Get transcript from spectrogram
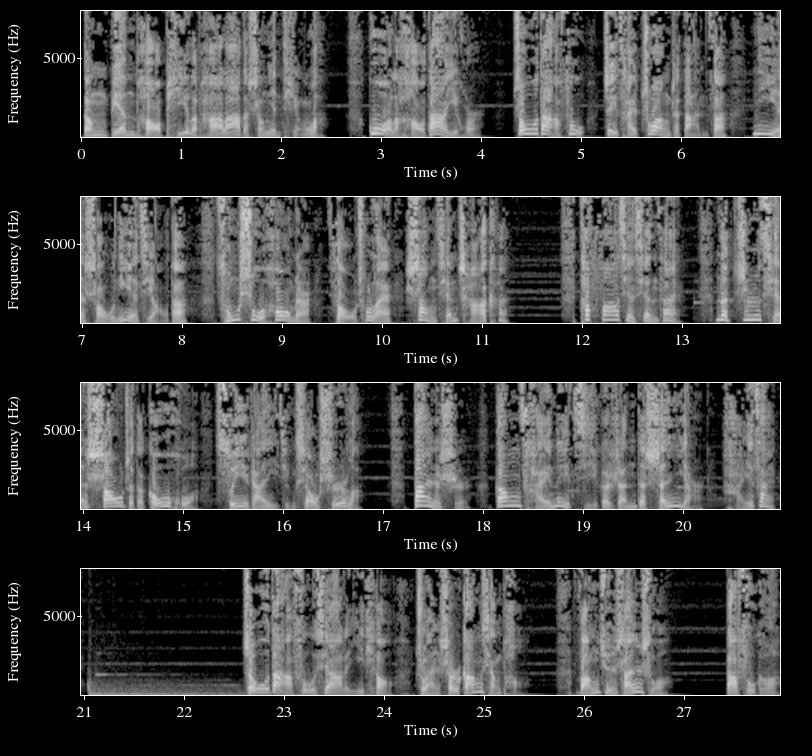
等鞭炮噼里啪啦的声音停了，过了好大一会儿，周大富这才壮着胆子蹑手蹑脚的从树后面走出来，上前查看。他发现现在那之前烧着的篝火虽然已经消失了，但是刚才那几个人的身影还在。周大富吓了一跳，转身刚想跑，王俊山说：“大富哥，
